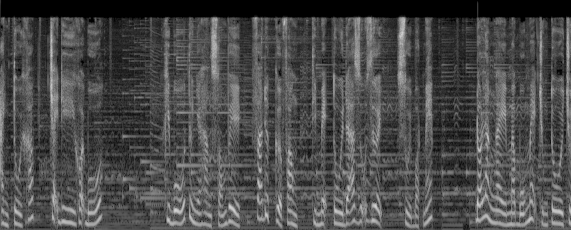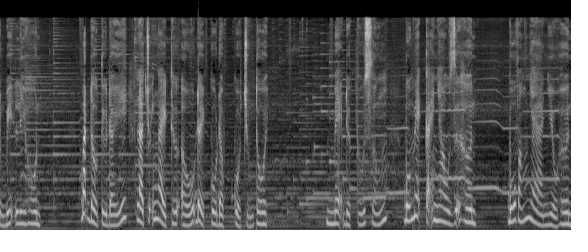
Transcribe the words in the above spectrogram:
anh tôi khóc, chạy đi gọi bố. Khi bố từ nhà hàng xóm về, phá được cửa phòng thì mẹ tôi đã rũ rượi, sùi bọt mép. Đó là ngày mà bố mẹ chúng tôi chuẩn bị ly hôn. Bắt đầu từ đấy là chuỗi ngày thơ ấu đầy cô độc của chúng tôi. Mẹ được cứu sống, bố mẹ cãi nhau dữ hơn, bố vắng nhà nhiều hơn.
